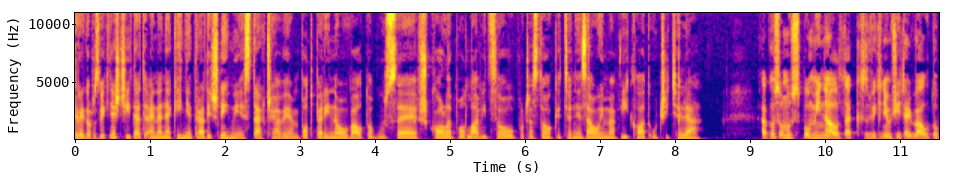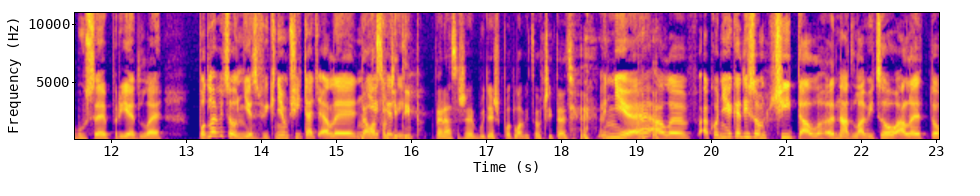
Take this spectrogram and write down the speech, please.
Gregor, zvykneš čítať aj na nejakých netradičných miestach, čo ja viem, pod perinou, v autobuse, v škole, pod lavicou, počas toho, keď ťa nezaujíma výklad učiteľa? Ako som už spomínal, tak zvyknem čítať v autobuse, pri jedle, pod lavicou nezvyknem čítať, ale Dala niekedy... som ti tip teraz, že budeš pod lavicou čítať? Nie, ale ako niekedy som čítal nad lavicou, ale to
